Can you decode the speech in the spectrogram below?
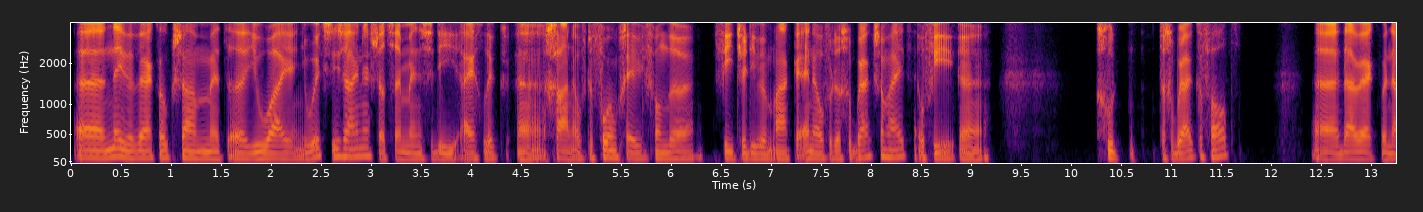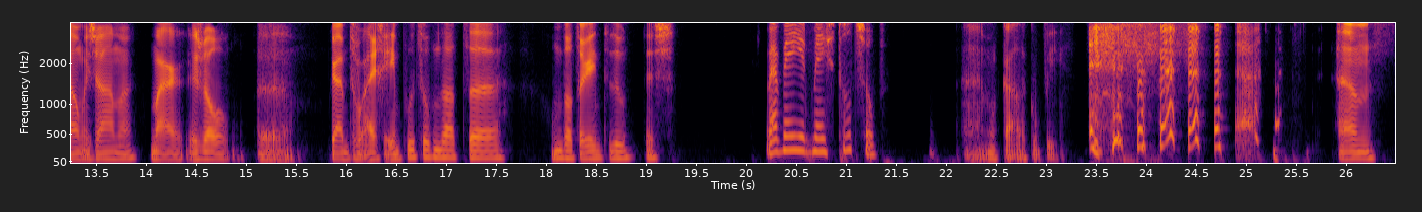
Uh, nee, we werken ook samen met uh, UI en UX designers. Dat zijn mensen die eigenlijk uh, gaan over de vormgeving van de feature die we maken en over de gebruikzaamheid. Of die goed te gebruiken valt. Daar werken we nou mee samen. Maar er is wel ruimte voor eigen input om dat, om dat erin te doen. Dus. Waar ben je het meest trots op? mijn kale kopie. um,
